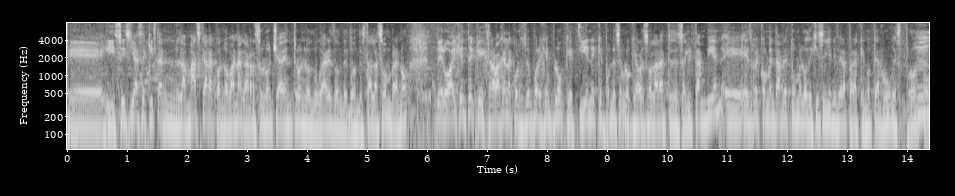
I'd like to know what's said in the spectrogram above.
Eh, y sí, ya se quitan la máscara cuando van a agarrar su lonche adentro en los lugares donde, donde está la sombra, ¿no? Pero hay gente que trabaja en la construcción, por ejemplo, que tiene que ponerse bloqueador solar antes de salir. También eh, es recomendable, tú me lo dijiste, Jennifer, para que no te arrugues pronto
